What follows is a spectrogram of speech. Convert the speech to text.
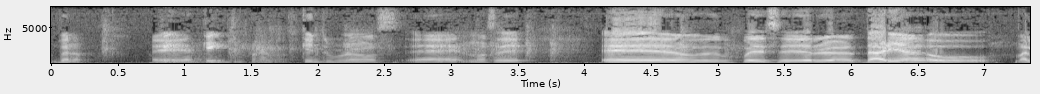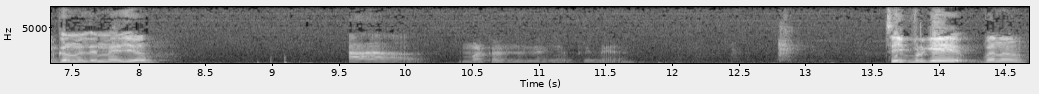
Bueno, ¿Qué, eh, ¿Qué intro ponemos? ¿qué intro ponemos? Eh, no sé. Eh, puede ser Daria o Malcolm el de en medio. A Marco en el medio primero. Sí, porque, bueno.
